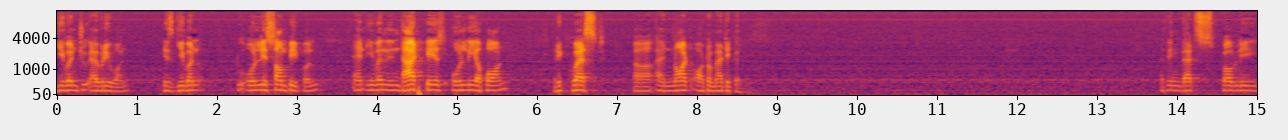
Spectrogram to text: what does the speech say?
given to everyone. It's given to only some people, and even in that case, only upon request uh, and not automatically. I think that's probably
